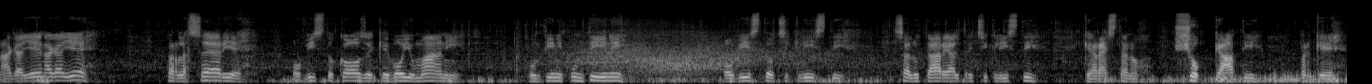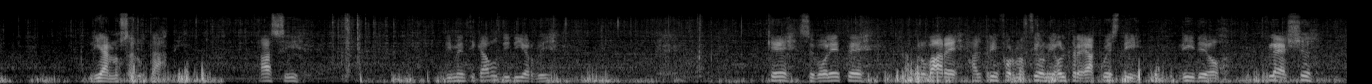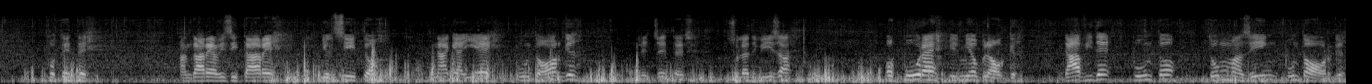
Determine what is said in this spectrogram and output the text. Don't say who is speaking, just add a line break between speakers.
Nagaye Nagaye. Per la serie ho visto cose che voi umani puntini puntini ho visto ciclisti salutare altri ciclisti che restano scioccati perché li hanno salutati. Ah sì. Dimenticavo di dirvi che se volete trovare altre informazioni oltre a questi video flash potete andare a visitare il sito nagaye.org leggete sulla divisa oppure il mio blog davide.tommasin.org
